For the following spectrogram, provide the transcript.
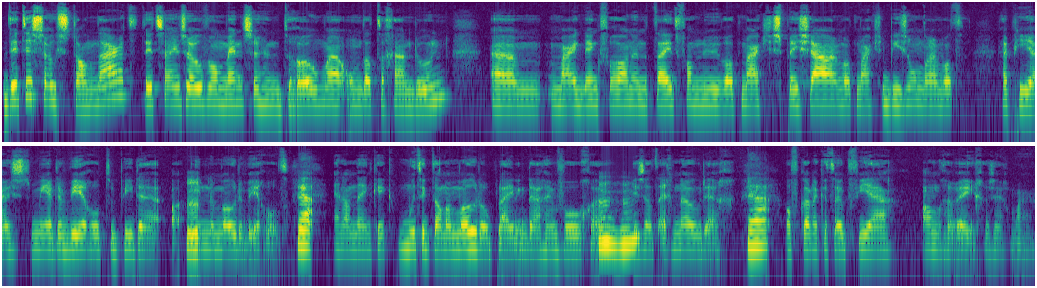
dit is zo standaard. Dit zijn zoveel mensen hun dromen om dat te gaan doen. Ehm, maar ik denk vooral in de tijd van nu, wat maakt je speciaal en wat maakt je bijzonder? En wat heb je juist meer de wereld te bieden uh, Hm. in de modewereld? Ja. En dan denk ik, moet ik dan een modeopleiding daarin volgen? Mhm. Is dat echt nodig? ja. Of kan ik het ook via andere wegen, zeg maar?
